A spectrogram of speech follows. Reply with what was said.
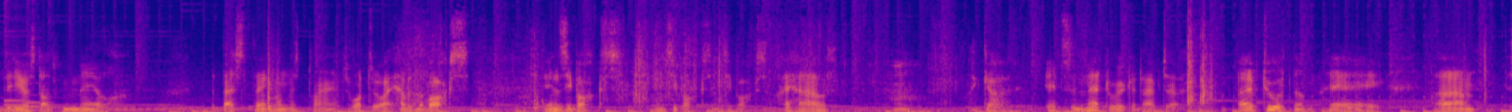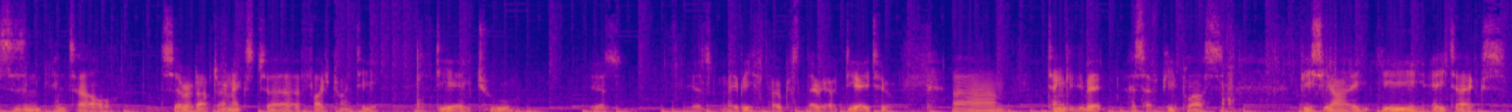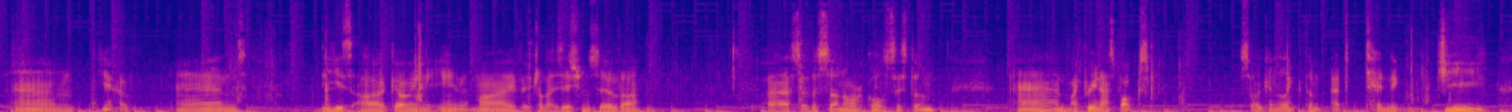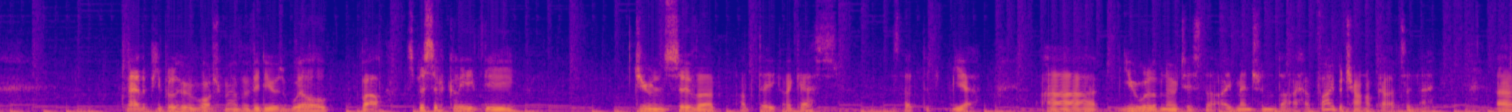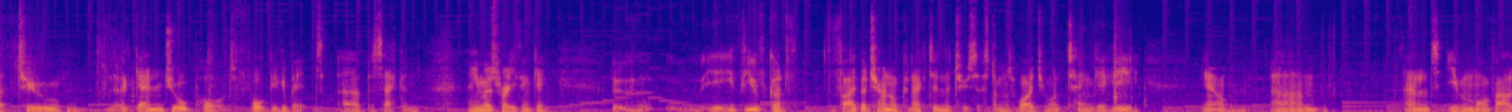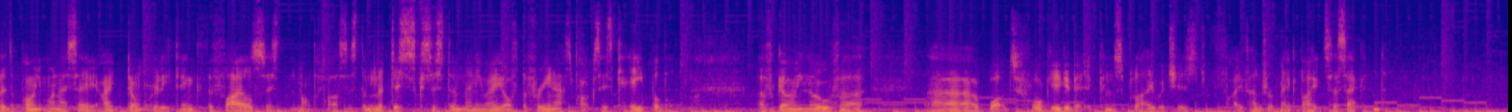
video starts with mail. The best thing on this planet. What do I have in the box? In the box. In the box. In the box. I have. Oh my god. It's a network adapter. I have two of them. Hey. Um, this is an Intel server adapter, an X520 DA2. Yes. Yes, maybe. Focus. There we go. DA2. Um, 10 gigabit SFP plus. PCIe 8X, and yeah, and these are going in my virtualization server, uh, so the Sun Oracle system, and my FreeNAS box, so I can link them at 10G. Now, the people who watch my other videos will, well, specifically the June server update, I guess. Is that the, yeah. Uh, you will have noticed that I mentioned that I have fiber channel cards in there. Uh, two, again, dual port, 4 gigabit uh, per second. And you're most probably thinking, if you've got fiber channel connected in the two systems, why do you want 10 gig E? You know, um, and even more valid the point when I say I don't really think the file system, not the file system, the disk system anyway, of the FreeNAS box is capable of going over uh, what 4 gigabit can supply, which is 500 megabytes a second.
